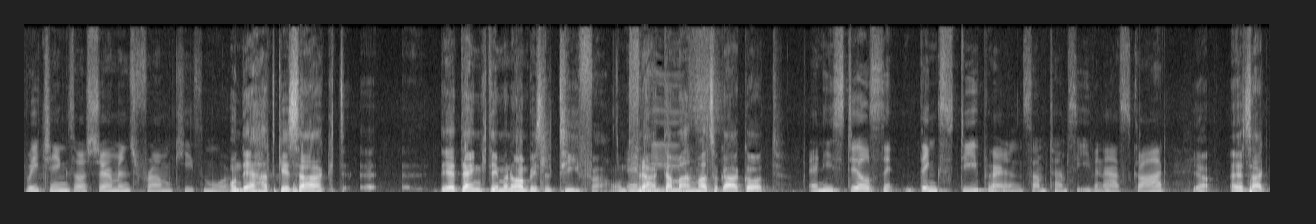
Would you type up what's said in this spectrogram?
preachings or sermons from Keith Moore. Und er hat gesagt, er denkt immer noch ein bisschen tiefer und And fragt dann manchmal sogar Gott. and he still thinks deeper and sometimes he even asks God. Ja, er sagt,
